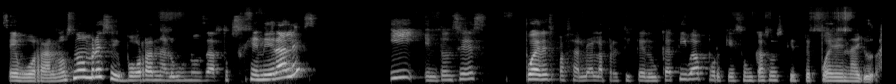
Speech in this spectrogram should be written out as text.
Se borran los nombres, se borran algunos datos generales y entonces puedes pasarlo a la práctica educativa porque son casos que te pueden ayudar.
